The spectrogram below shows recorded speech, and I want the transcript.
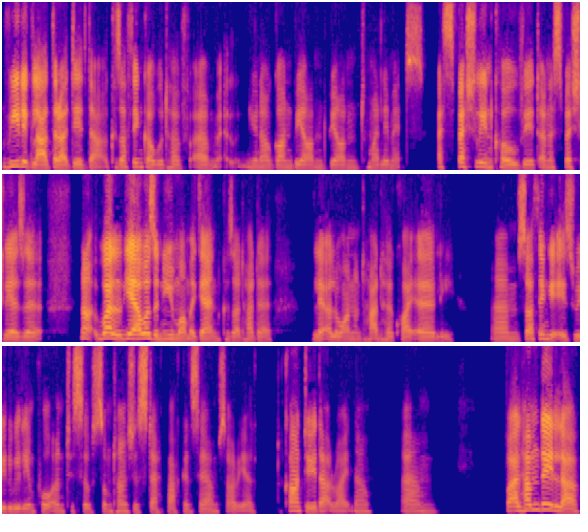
really glad that I did that because I think I would have, um, you know, gone beyond beyond my limits, especially in COVID, and especially as a not well, yeah, I was a new mom again because I'd had a little one and had her quite early. Um, so I think it is really, really important to so sometimes just step back and say, I'm sorry, I can't do that right now. Um, but Alhamdulillah,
